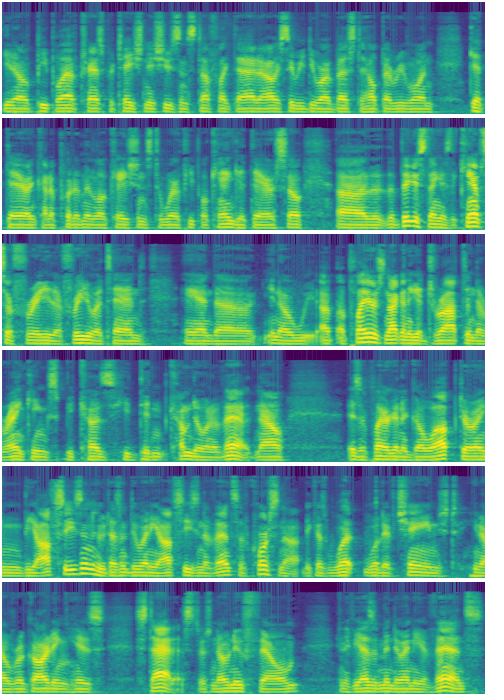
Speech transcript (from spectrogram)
you know, people have transportation issues and stuff like that. And obviously, we do our best to help everyone get there and kind of put them in locations to where people can get there. So uh, the, the biggest thing is the camps are free; they're free to attend. And uh, you know, we, a, a player's not going to get dropped in the rankings because he didn't come to an event. Now, is a player going to go up during the off season who doesn't do any off season events? Of course not, because what would have changed, you know, regarding his status? There's no new film, and if he hasn't been to any events,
